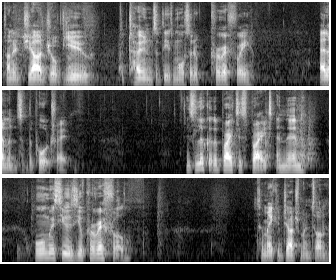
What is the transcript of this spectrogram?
trying to judge or view the tones of these more sort of periphery elements of the portrait is look at the brightest bright and then almost use your peripheral to make a judgment on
